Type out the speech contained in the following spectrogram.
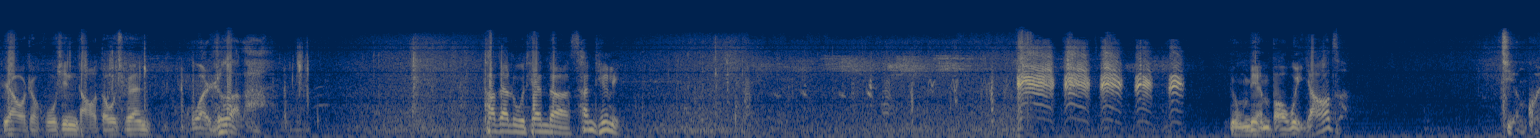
绕着湖心岛兜圈。我热了。他在露天的餐厅里。用面包喂鸭子，见鬼！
